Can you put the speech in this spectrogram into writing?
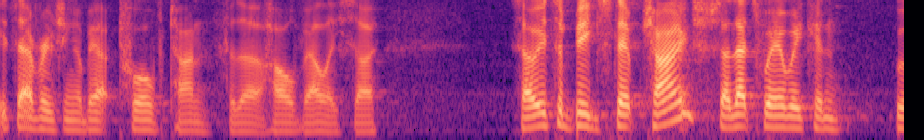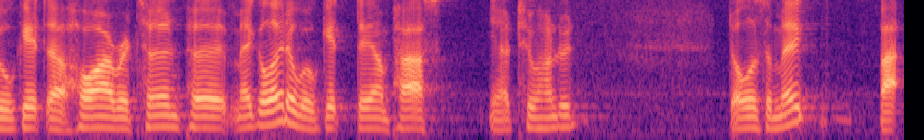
It's averaging about 12 tonne for the whole valley. So So it's a big step change. So that's where we can, we'll get a higher return per megalitre. We'll get down past, you know, $200 a meg. But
